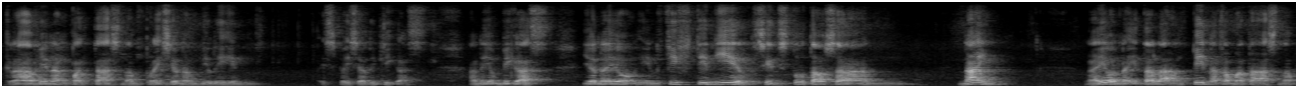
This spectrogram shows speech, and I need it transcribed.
Grabe ng pagtaas ng presyo ng bilihin, especially bigas. Ano yung bigas? Yan na yung in 15 years since 2009 ngayon, naitala ang pinakamataas na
